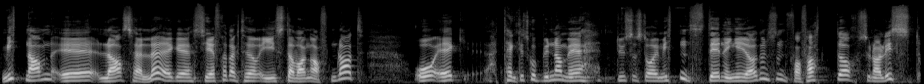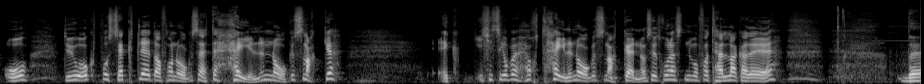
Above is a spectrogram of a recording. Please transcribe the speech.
Mitt navn er Lars Helle. Jeg er sjefredaktør i Stavanger Aftenblad. Og jeg tenkte jeg skulle begynne med du som står i midten. Sten Inge Jørgensen, forfatter, journalist. Og du er også prosjektleder for noe som heter Hele Norge snakker. Jeg er ikke sikker på jeg har hørt Hele Norge snakke ennå, så jeg tror nesten du må fortelle hva det er. Det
